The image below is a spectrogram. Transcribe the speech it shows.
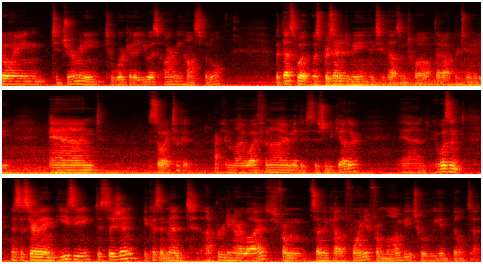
going to Germany to work at a U.S. Army hospital, but that's what was presented to me in 2012, that opportunity. And so I took it. And my wife and I made the decision together. And it wasn't necessarily an easy decision because it meant uprooting our lives from Southern California, from Long Beach, where we had built a,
